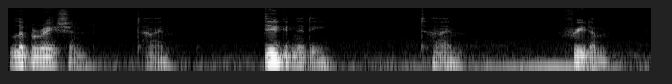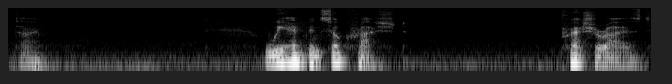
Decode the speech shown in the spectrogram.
Liberation time. Dignity time. Freedom time. We had been so crushed pressurized,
